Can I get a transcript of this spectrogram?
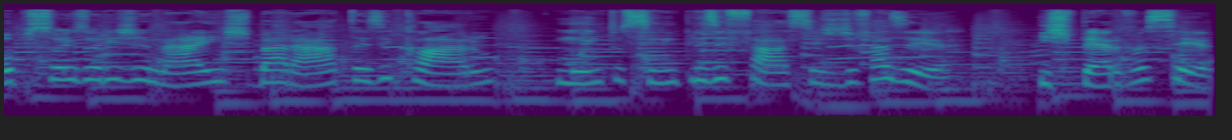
opções originais, baratas e, claro, muito simples e fáceis de fazer. Espero você!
